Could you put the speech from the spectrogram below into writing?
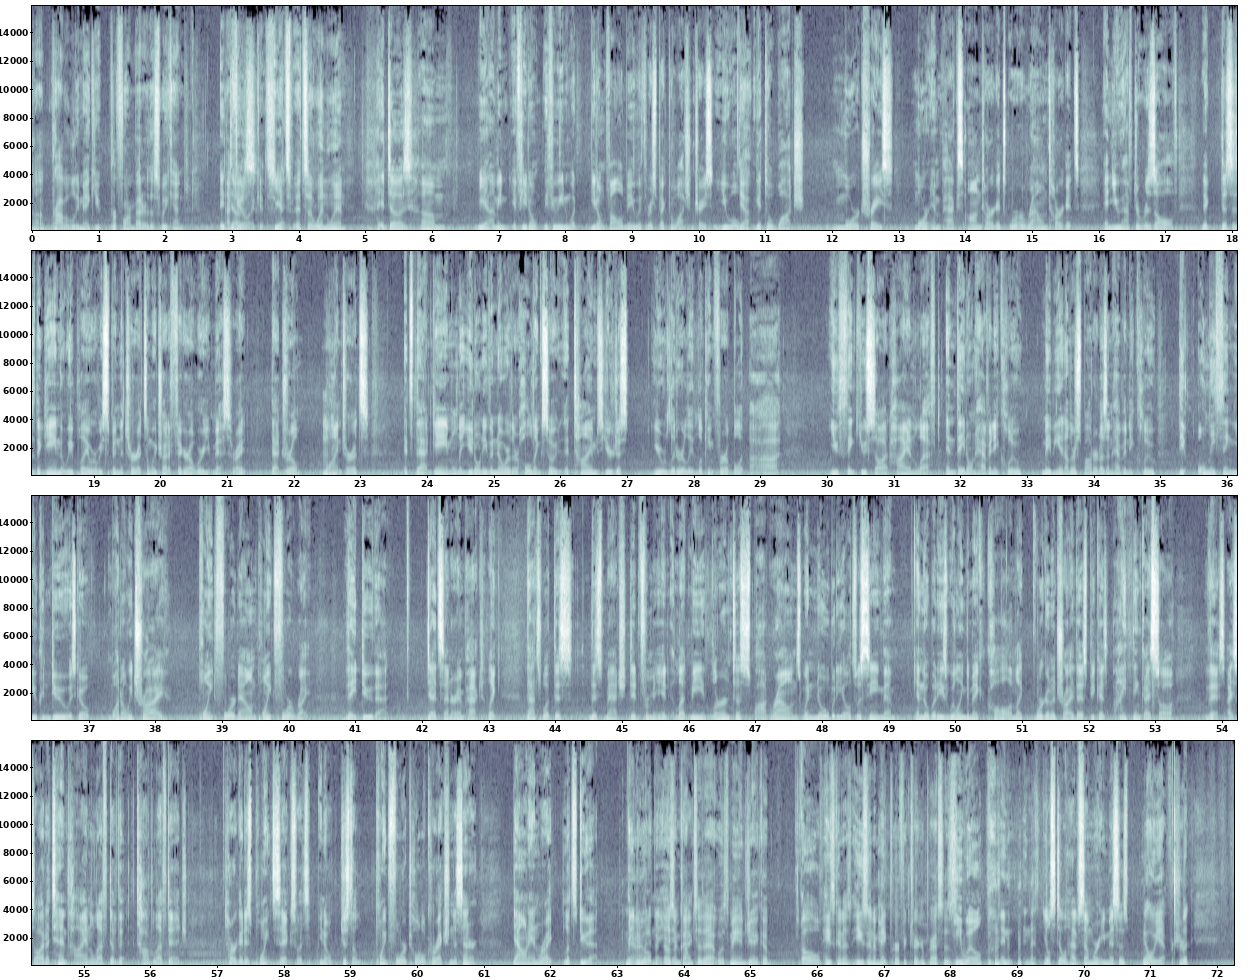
uh, probably make you perform better this weekend. It I does. feel like it's yeah. it's it's a win-win. It does. Um, yeah, I mean, if you don't, if you mean what you don't follow me with respect to watching trace, you will yeah. get to watch more trace, more impacts on targets or around targets, and you have to resolve. that this is the game that we play where we spin the turrets and we try to figure out where you miss. Right, that drill, mm-hmm. blind turrets. It's that game. Only you don't even know where they're holding. So at times you're just you're literally looking for a bullet. Ah. Uh, you think you saw it high and left, and they don't have any clue. Maybe another spotter doesn't have any clue. The only thing you can do is go, why don't we try 0.4 down, 0.4 right? They do that. Dead center impact. Like, that's what this this match did for me. It let me learn to spot rounds when nobody else was seeing them and nobody's willing to make a call. I'm like, we're to try this because I think I saw this. I saw it a tenth high and left of the top left edge target is 0.6, so it's you know just a 0.4 total correction to center, down and right. Let's do that. They Man, do I hope it, it doesn't come to that with me and Jacob. Oh, He's gonna he's gonna make perfect trigger presses. he will, and, and you'll still have some where he misses. oh yeah, for sure. But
